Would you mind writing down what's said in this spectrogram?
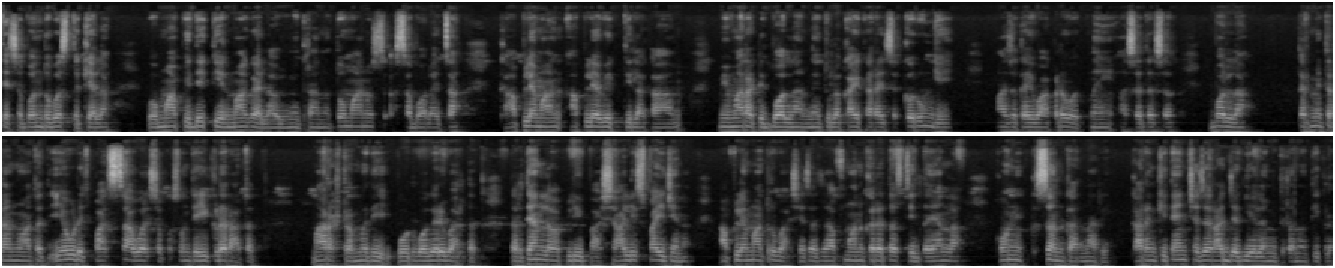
त्याचा बंदोबस्त केला व माफी देखील मागायला लावली मित्रांनो. तो माणूस असा बोलायचा का आपल्या मान आपल्या व्यक्तीला का मी मराठीत बोलणार नाही? तुला काय करायचं? करून घे. माझं काही वाकडं होत नाही असं तसं. बोलला तर मित्रांनो आता एवढेच पाच सहा वर्षापासून ते इकडं राहतात. महाराष्ट्रामध्ये पोट वगैरे भरतात. तर त्यांना आपली भाषा आलीच पाहिजे ना. आपल्या मातृभाषेचा जर अपमान करत असतील तर यांना कोणी सहन करणार आहे? कारण की त्यांच्या जर राज्यात गेलं मित्रांनो तिकडं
